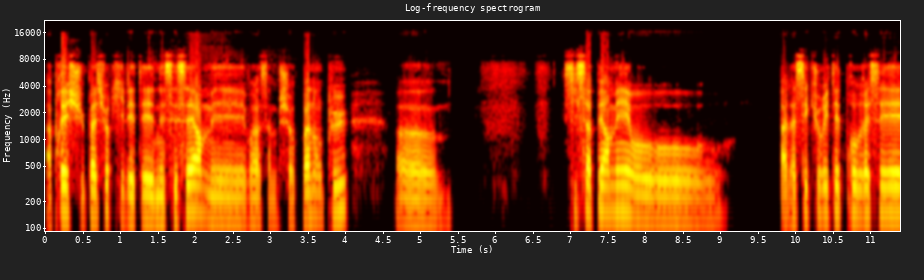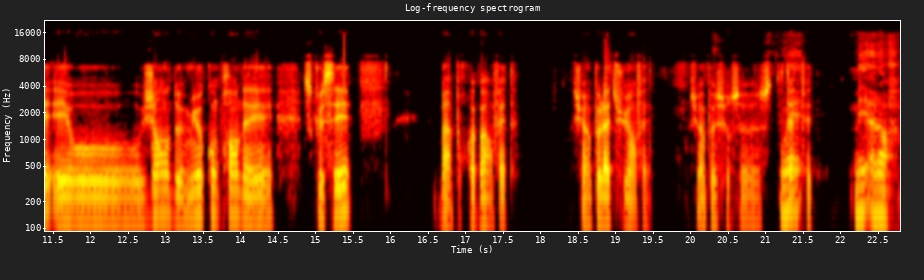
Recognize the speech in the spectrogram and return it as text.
après je suis pas sûr qu'il était nécessaire, mais voilà, ça me choque pas non plus. si ça permet aux à la sécurité de progresser et aux gens de mieux comprendre ce que c'est, bah pourquoi pas en fait. Je suis un peu là-dessus en fait. Je suis un peu sur ce, état de fait. Mais alors,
